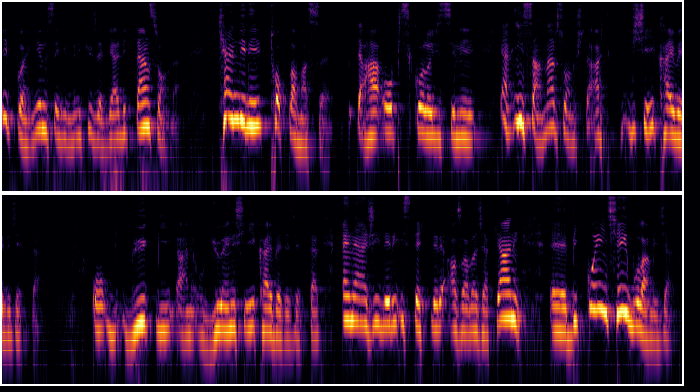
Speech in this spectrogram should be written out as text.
Bitcoin 28.200'e geldikten sonra kendini toplaması, bir daha o psikolojisini yani insanlar sonuçta artık bir şeyi kaybedecekler. O büyük bir yani o güveni şeyi kaybedecekler. Enerjileri, istekleri azalacak. Yani e, Bitcoin şey bulamayacak.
